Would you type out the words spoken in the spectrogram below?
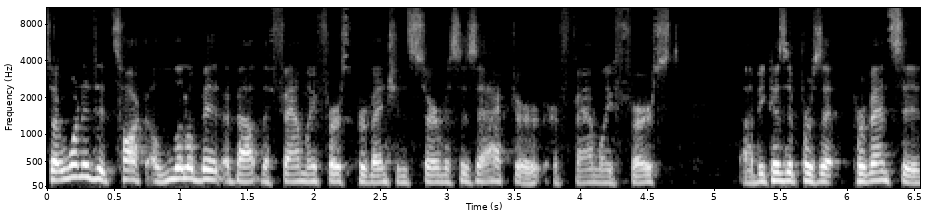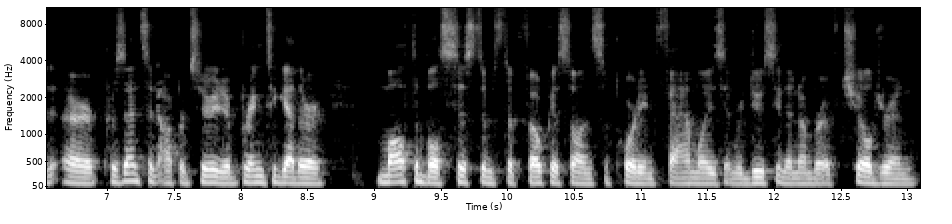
So I wanted to talk a little bit about the Family First Prevention Services Act or, or Family First, uh, because it pre prevents it or presents an opportunity to bring together multiple systems to focus on supporting families and reducing the number of children,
